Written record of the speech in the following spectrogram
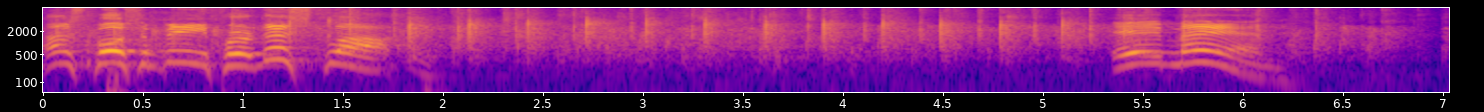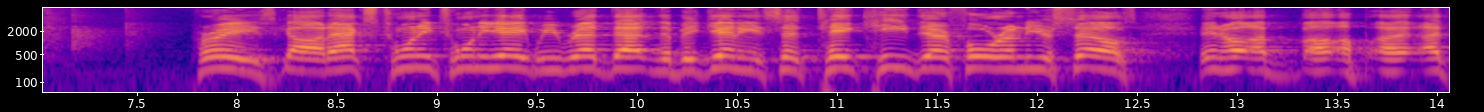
I'm supposed to be for this flock. Amen. Praise God. Acts 20, 28, we read that in the beginning. It said, Take heed therefore unto yourselves. You know, I, I, I,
